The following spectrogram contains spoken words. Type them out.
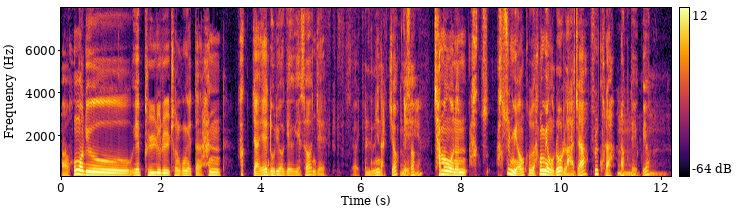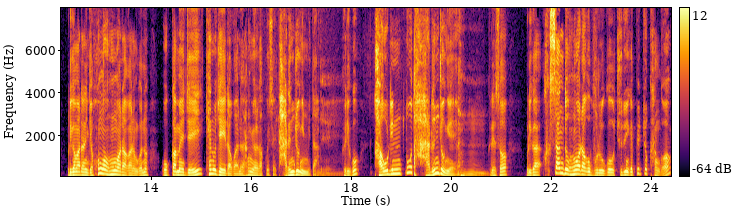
어, 홍어류의 분류를 전공했던 한 학자의 노력에 의해서 이제 어, 결론이 났죠. 그래서 예. 참홍어는 학수, 학술 명 그리고 학명으로 라자 풀코라라고 음. 되어 있고요. 음. 우리가 말하는 게 홍어 홍어라고 하는 거는 오카메제이 케노제이라고 하는 학명을 갖고 있어요. 다른 종입니다. 네. 그리고 가오리는 또 다른 종이에요. 음. 그래서 우리가 흑산동 홍어라고 부르고 주둥이가 뾰족한 거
